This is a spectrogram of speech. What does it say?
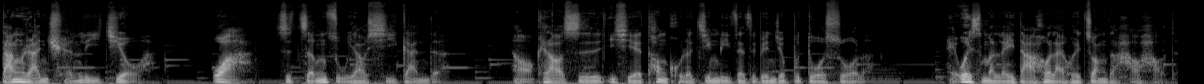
当然全力救啊，哇，是整组要吸干的。好，K 老师一些痛苦的经历在这边就不多说了。嘿，为什么雷达后来会装的好好的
